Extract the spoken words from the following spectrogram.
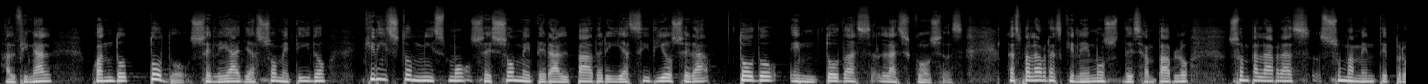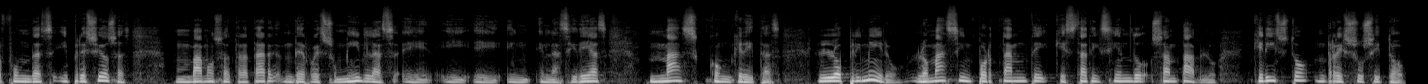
Al final, cuando todo se le haya sometido, Cristo mismo se someterá al Padre y así Dios será todo en todas las cosas. Las palabras que leemos de San Pablo son palabras sumamente profundas y preciosas. Vamos a tratar de resumirlas eh, eh, en, en las ideas más concretas. Lo primero, lo más importante que está diciendo San Pablo, Cristo resucitó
